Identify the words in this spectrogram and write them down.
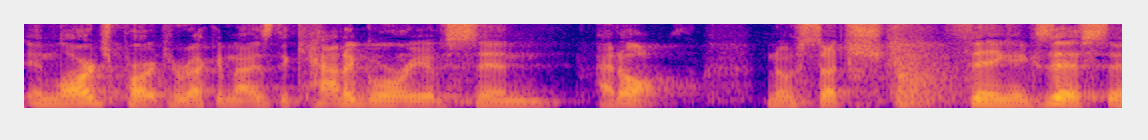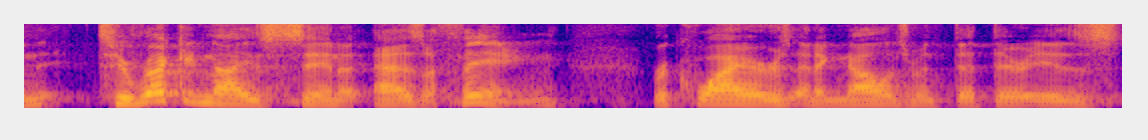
in large part to recognize the category of sin at all. No such thing exists. And to recognize sin as a thing requires an acknowledgement that there is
